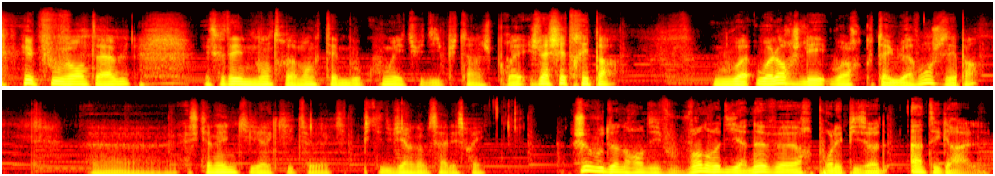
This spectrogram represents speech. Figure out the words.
épouvantables. Est-ce que tu as une montre vraiment que tu aimes beaucoup et tu dis, putain, je pourrais, je l'achèterai pas? Ou, ou alors je l'ai, ou alors que tu as eu avant, je sais pas. Euh, Est-ce qu'il y en a une qui, qui, te, qui, qui te vient comme ça à l'esprit? Je vous donne rendez-vous vendredi à 9h pour l'épisode intégral.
